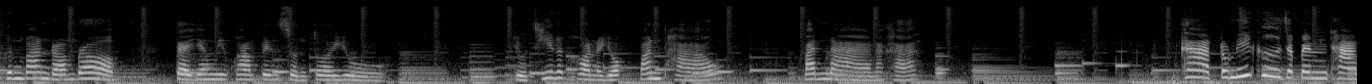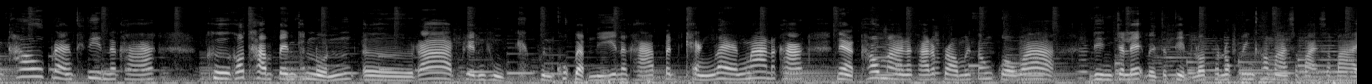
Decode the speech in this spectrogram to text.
เพื่อนบ้านล้อมรอบ แต่ยังมีความเป็นส่วนตัวอยู่ อยู่ที่นครนายกบ้านพร้าว บ้านนานะคะ ค่ะ ตรงนี้คือจะเป็นทางเข้าแปลงที่ดินนะคะ คือเขาทำเป็นถนนเอ่อราดเพนถุงผืนคุกแบบนี้นะคะ เป็นแข็งแรงมากนะคะ เนี่ยเข้ามานะคะรับรองไม่ต้องกลัวว่าดินจะเละหรือจะติดรถเพราะนกวิ่งเข้ามาสบาย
